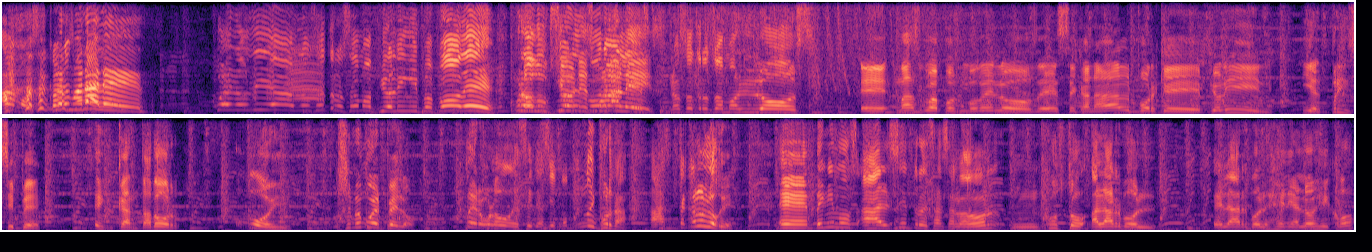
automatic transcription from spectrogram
¡Vamos con los Morales! Buenos días, nosotros somos Piolín y Popó de Producciones Morales. Nosotros somos los eh, más guapos modelos de este canal porque Piolín y el príncipe encantador. Hoy se me mueve el pelo, pero lo voy a seguir haciendo, no importa, hasta que lo logre. Eh, venimos al centro de San Salvador, mm, justo al árbol, el árbol genealógico,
